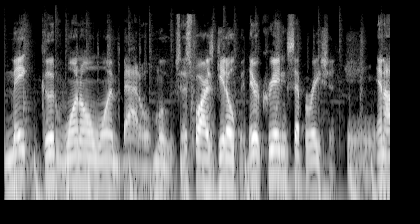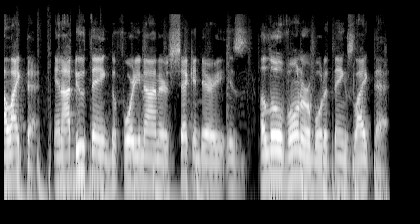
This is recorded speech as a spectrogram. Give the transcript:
make good one-on-one battle moves as far as get open. They were creating separation. Mm-hmm. And I like that. And I do think the 49ers secondary is a little vulnerable to things like that.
